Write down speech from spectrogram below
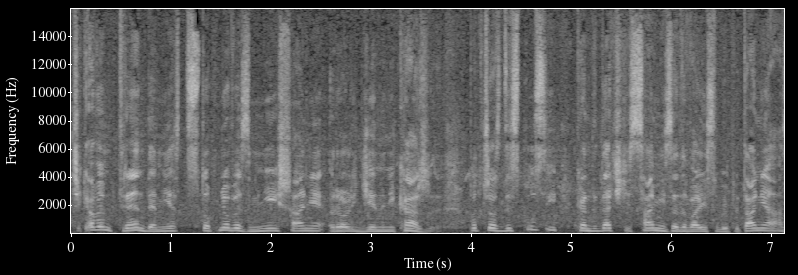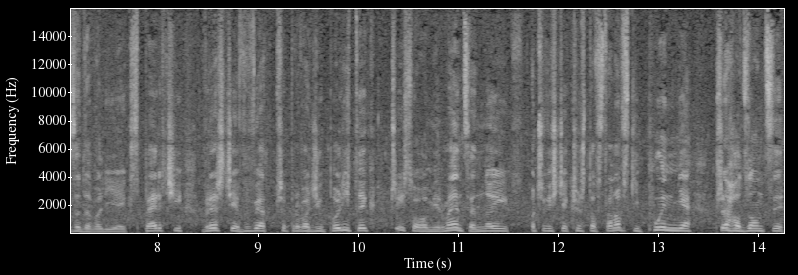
Ciekawym trendem jest stopniowe zmniejszanie roli dziennikarzy. Podczas dyskusji kandydaci sami zadawali sobie pytania, zadawali je eksperci, wreszcie wywiad przeprowadził polityk, czyli Sławomir Mencen, no i oczywiście Krzysztof Stanowski, płynnie przechodzący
